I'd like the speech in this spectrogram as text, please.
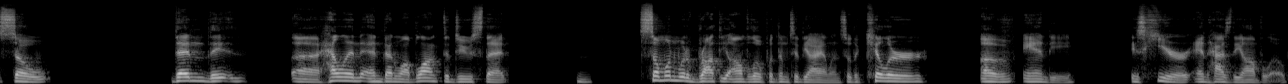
So then the uh, Helen and Benoit Blanc deduce that someone would have brought the envelope with them to the island. So the killer of Andy is here and has the envelope.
